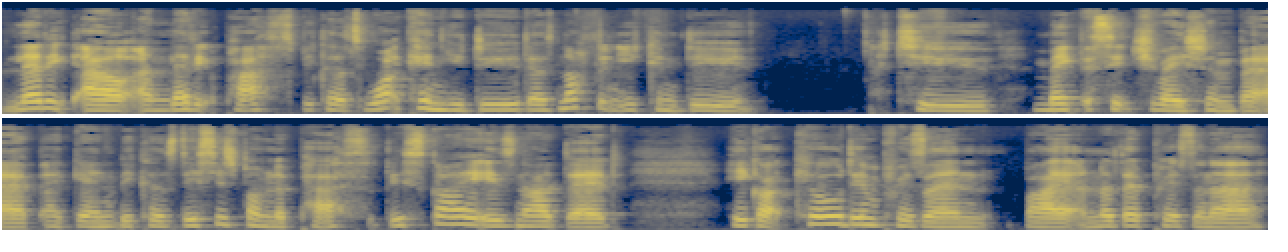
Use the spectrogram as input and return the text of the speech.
let it out and let it pass because what can you do? There's nothing you can do to make the situation better again because this is from the past. This guy is now dead. He got killed in prison by another prisoner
